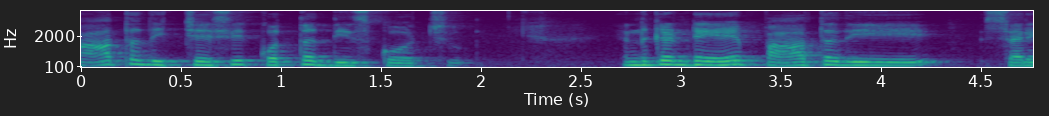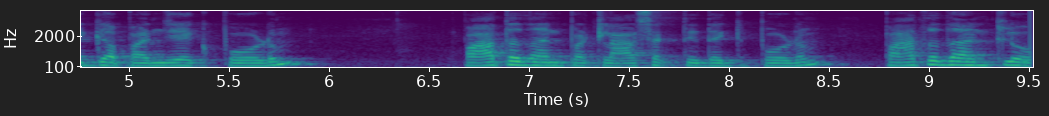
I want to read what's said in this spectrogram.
పాతది ఇచ్చేసి కొత్తది తీసుకోవచ్చు. ఎందుకంటే పాతది సరిగ్గా పనిచేయకపోవడం పాత దాని పట్ల ఆసక్తి తగ్గిపోవడం పాత దాంట్లో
